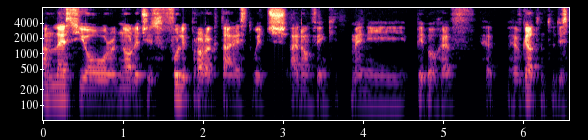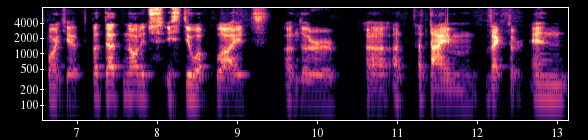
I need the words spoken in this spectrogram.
unless your knowledge is fully productized, which I don't think many people have, have, have gotten to this point yet. But that knowledge is still applied under uh, a, a, time vector, and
